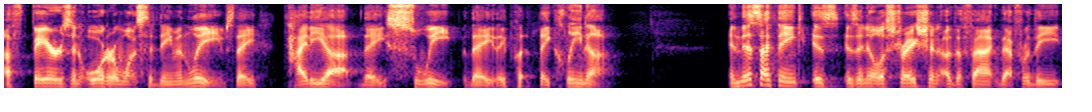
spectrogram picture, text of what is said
affairs in order once the demon leaves. They tidy up, they sweep, they they put they clean up. And this, I think, is is an illustration of the fact that for the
